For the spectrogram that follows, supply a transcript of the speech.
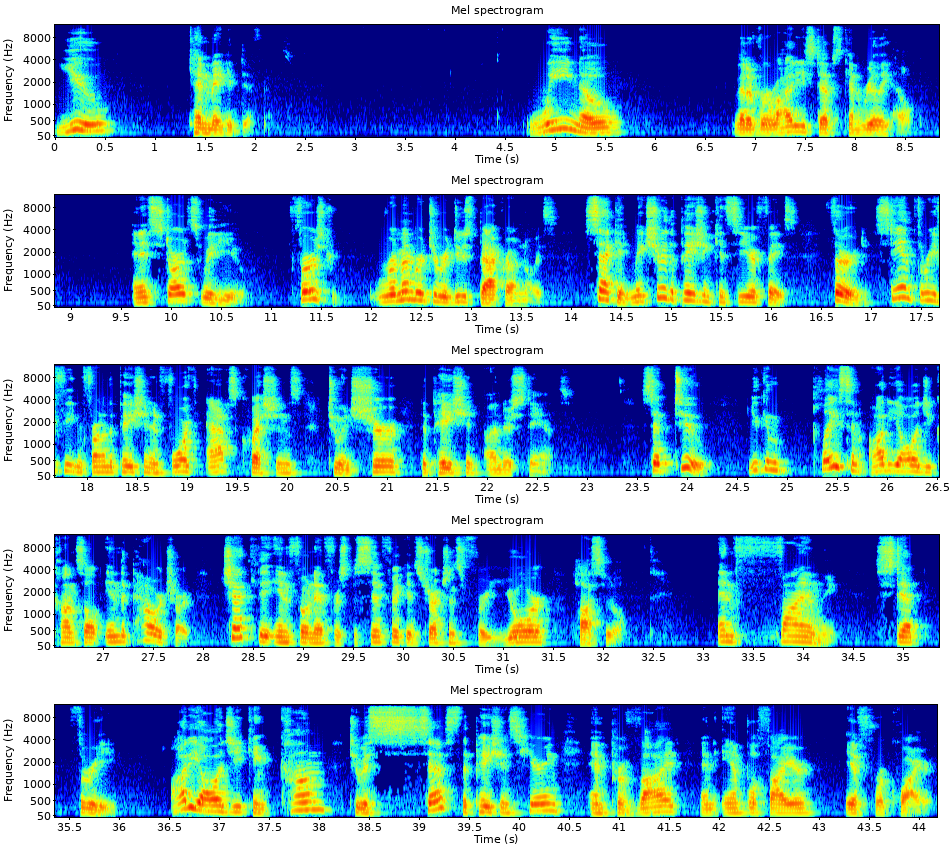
You can make a difference. We know that a variety of steps can really help, and it starts with you. First, remember to reduce background noise. Second, make sure the patient can see your face. Third, stand three feet in front of the patient. And fourth, ask questions to ensure the patient understands. Step two, you can place an audiology consult in the power chart. Check the InfoNet for specific instructions for your hospital. And finally, step three, audiology can come to assess the patient's hearing and provide an amplifier if required.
